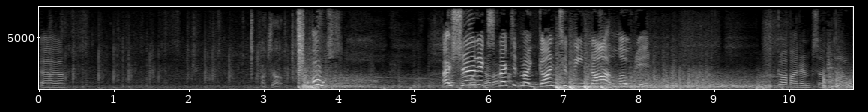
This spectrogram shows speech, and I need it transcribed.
Uh. Watch out. Oh! I should have expected my gun to be not loaded. God, I'm so dumb.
